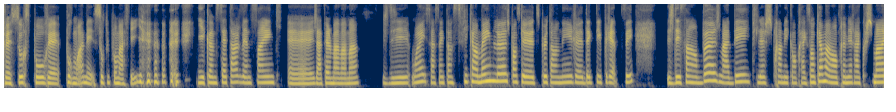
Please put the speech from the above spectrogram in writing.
ressource pour euh, pour moi, mais surtout pour ma fille. Il est comme 7h25. Euh, j'appelle ma maman. Je dis ouais, ça s'intensifie quand même là. Je pense que tu peux t'en venir dès que tu es prête, tu sais je descends en bas, je m'habille, puis là, je prends mes contractions comme à mon premier accouchement.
